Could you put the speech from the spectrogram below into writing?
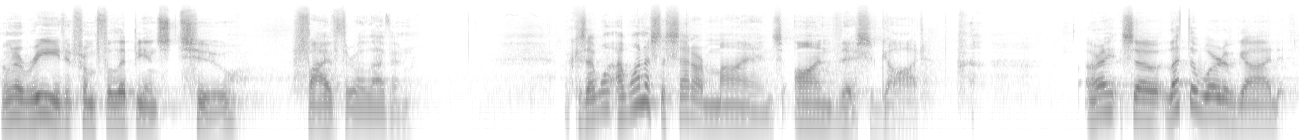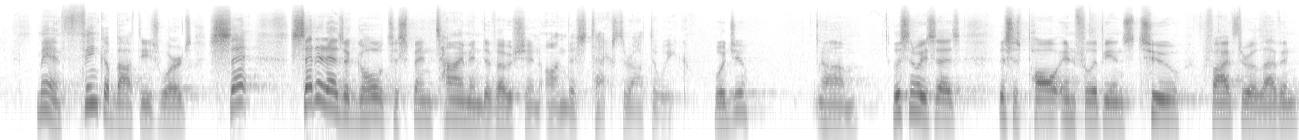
I'm going to read from Philippians 2 5 through 11 because I want, I want us to set our minds on this God. All right? So let the Word of God, man, think about these words. Set, set it as a goal to spend time in devotion on this text throughout the week. Would you? Um, listen to what he says. This is Paul in Philippians 2 5 through 11.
